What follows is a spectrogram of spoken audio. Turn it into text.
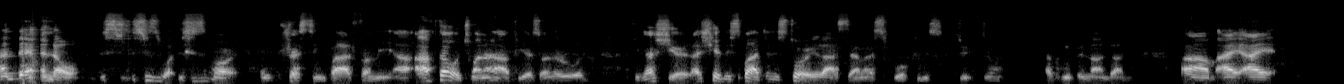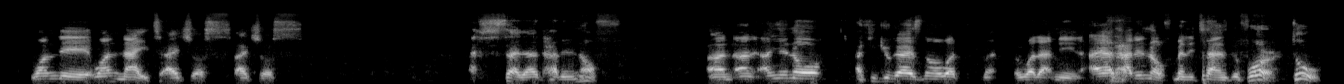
and then now, this, this is what, this is more interesting part for me. Uh, after about two and a half years on the road, I think I shared, I shared this part of the story last time I spoke to, this, to, to a group in London. Um, I, I, one day, one night, I just, I just I said I'd had enough. And, and, and you know, I think you guys know what, what that means. I had had enough many times before, too.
